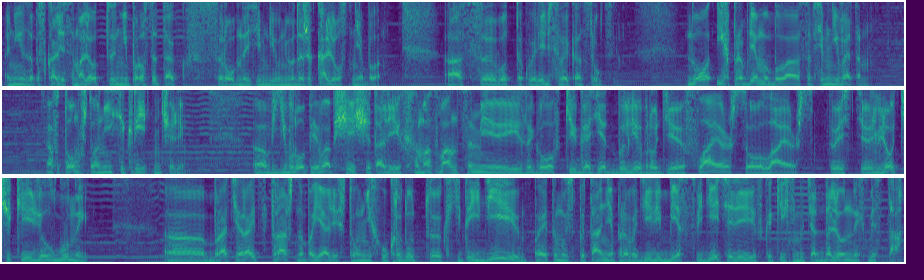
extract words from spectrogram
Они запускали самолет не просто так с ровной земли, у него даже колес не было, а с вот такой рельсовой конструкцией. Но их проблема была совсем не в этом, а в том, что они секретничали. Э, в Европе вообще считали их самозванцами, и заголовки газет были вроде «flyers» or «liars», то есть летчики или лгуны – Э, братья Райт страшно боялись, что у них украдут какие-то идеи, поэтому испытания проводили без свидетелей в каких-нибудь отдаленных местах.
